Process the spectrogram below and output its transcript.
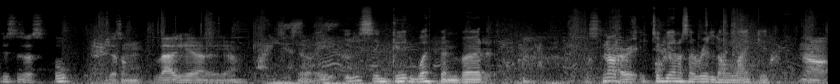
This is a... Oh, got some lag here, there you go. So it, it is a good weapon, but It's not... I, to be honest, I really don't like it. No,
